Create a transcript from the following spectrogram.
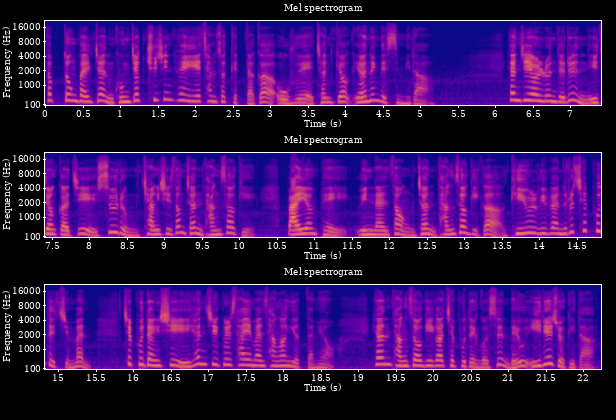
협동발전 공작 추진 회의에 참석했다가 오후에 전격 연행됐습니다. 현지 언론들은 이전까지 수릉, 장시성 전 당서기, 바이언페이, 윈난성 전 당서기가 기율 위반으로 체포됐지만 체포 당시 현직을 사임한 상황이었다며 현 당서기가 체포된 것은 매우 이례적이다.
